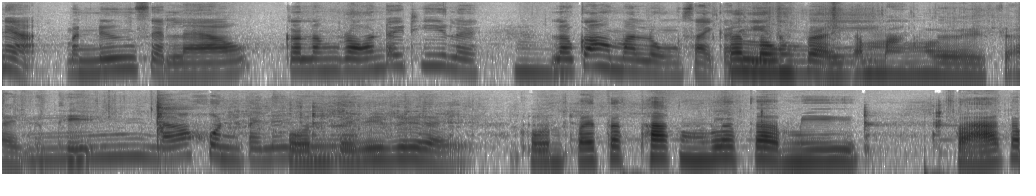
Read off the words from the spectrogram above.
เนี่ยมันนึ่งเสร็จแล้วกำลังร้อนได้ที่เลยอืมแล้วก็เอามาลงใส่กะก็ทิลงตรงใส่นี้กระมังเลยใส่กะทิอืมแล้วก็คนไปเรื่อยๆคนไปเรื่อยๆคนไปสักพักแล้วก็มีฝาก็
